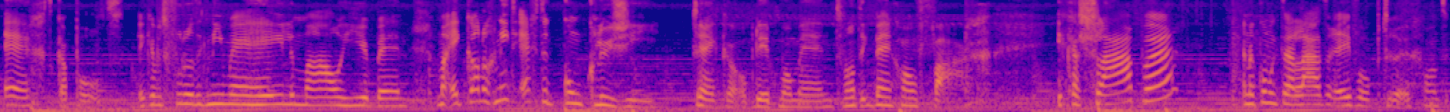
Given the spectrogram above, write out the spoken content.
echt kapot. Ik heb het gevoel dat ik niet meer helemaal hier ben. Maar ik kan nog niet echt een conclusie trekken op dit moment. Want ik ben gewoon vaag. Ik ga slapen. En dan kom ik daar later even op terug. Want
